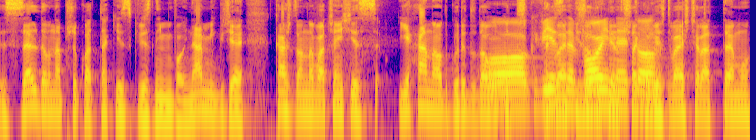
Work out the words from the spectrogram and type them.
z Zeldą na przykład, tak jest z Gwiezdnymi Wojnami, gdzie każda nowa część jest jechana od góry do dołu O, od Gwiezdne tego epizodu Wojny pierwszego, to- wiesz, 20 lat temu.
